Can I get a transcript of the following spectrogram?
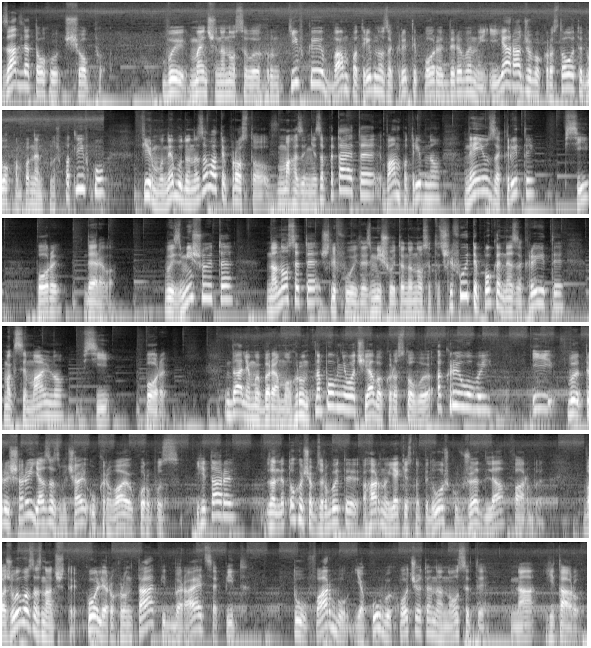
Задля того, щоб ви менше наносили ґрунтівки, вам потрібно закрити пори деревини. І я раджу використовувати двохкомпонентну шпатлівку. Фірму не буду називати, просто в магазині запитаєте, вам потрібно нею закрити всі пори дерева. Ви змішуєте, наносите, шліфуєте, змішуєте, наносите, шліфуєте, поки не закриєте максимально всі пори. Далі ми беремо ґрунт наповнювач, я використовую акриловий. І в три шари я зазвичай укриваю корпус гітари для того, щоб зробити гарну якісну підложку вже для фарби. Важливо зазначити, колір ґрунта підбирається під ту фарбу, яку ви хочете наносити на гітару.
